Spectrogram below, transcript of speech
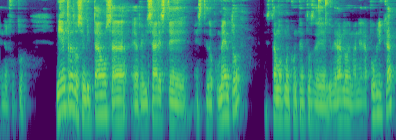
en el futuro. Mientras los invitamos a, eh, revisar este, este documento, estamos muy contentos de liberarlo de manera pública.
